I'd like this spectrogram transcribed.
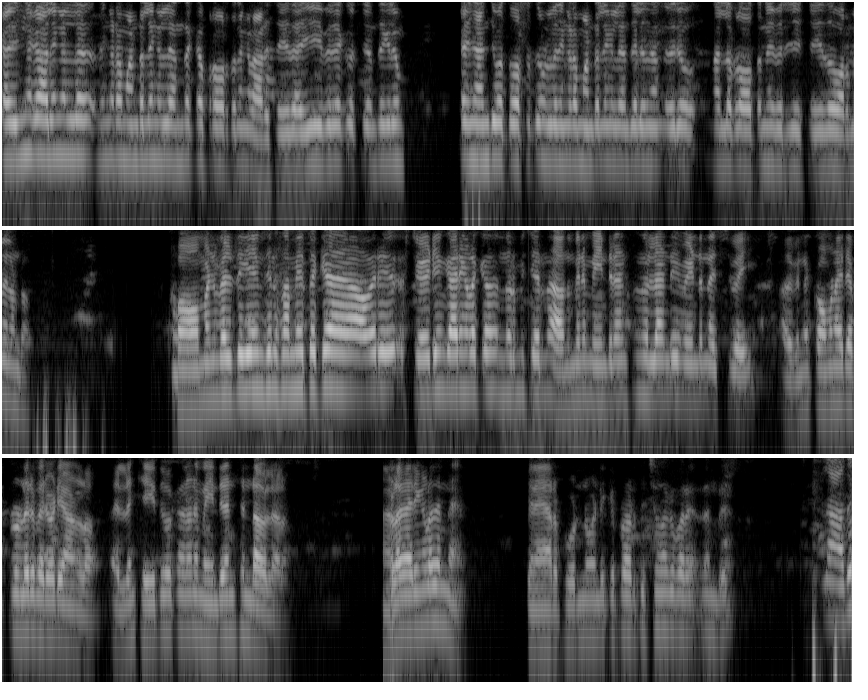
കഴിഞ്ഞ കാലങ്ങളിൽ നിങ്ങളുടെ മണ്ഡലങ്ങളിൽ എന്തൊക്കെ പ്രവർത്തനങ്ങളാണ് ചെയ്ത ഈ ഇവരെ കുറിച്ച് എന്തെങ്കിലും കഴിഞ്ഞ അഞ്ചു പത്ത് വർഷത്തിനുള്ളിൽ നിങ്ങളുടെ മണ്ഡലങ്ങളിൽ എന്തെങ്കിലും ഒരു നല്ല പ്രവർത്തനം ഇവർ ചെയ്ത ഓർമ്മയിലുണ്ടോ? കോമൺവെൽത്ത് ഗെയിംസിന്റെ സമയത്തൊക്കെ അവർ സ്റ്റേഡിയം കാര്യങ്ങളൊക്കെ നിർമ്മിച്ചിരുന്നത്. അതും പിന്നെ മെയിന്റനൻസ് ഒന്നും ഇല്ലാണ്ട് വീണ്ടും നശിച്ചുപോയി. അത് പിന്നെ കോമൺ ആയിട്ട് എപ്പോഴുള്ള ഒരു പരിപാടിയാണല്ലോ. എല്ലാം ചെയ്തു വെക്കുന്നതാണ് മെയിന്റനൻസ് ഉണ്ടാവില്ലല്ലോ അങ്ങനെയുള്ള കാര്യങ്ങൾ തന്നെ. പിന്നെ എയർപോർട്ടിന് വേണ്ടിയൊക്കെ പ്രവർത്തിച്ചു എന്നൊക്കെ പറയുന്നുണ്ട്. അല്ല അത്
